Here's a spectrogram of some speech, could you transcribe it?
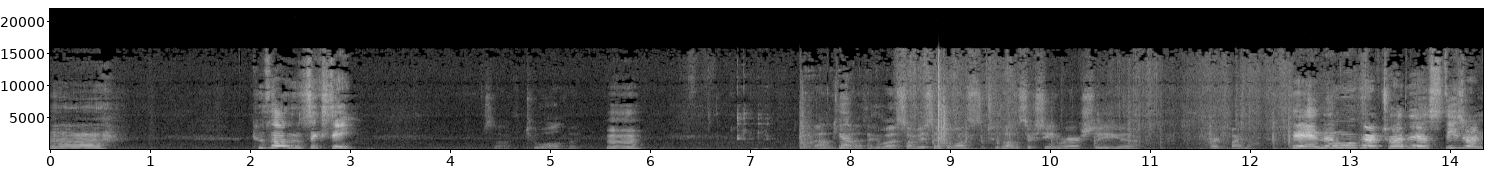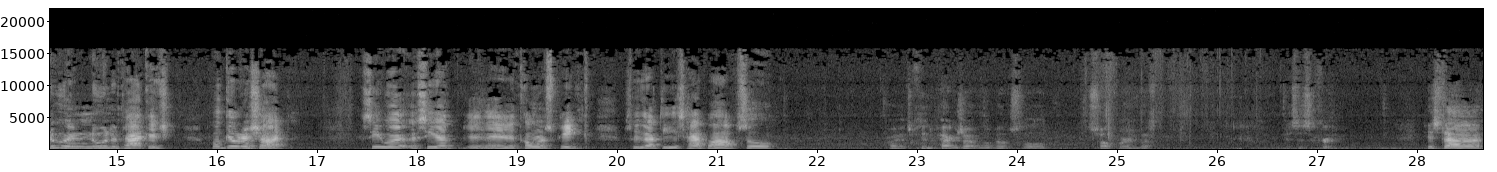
Uh, 2016. Too old, but Mm-mm. now, now that I think about it, somebody said the ones 2016 were actually uh, hard to find now. Okay, and then we're gonna try this. These are new and new in the package. We'll give it a shot. See what? See how the, the color is pink. So we got these half off. So Probably have to clean the package out a little bit. It's a little software, but it's just a curtain. just a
